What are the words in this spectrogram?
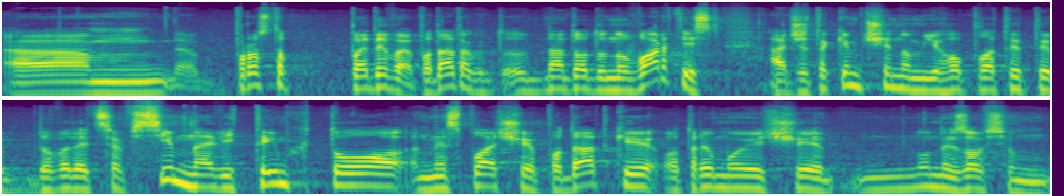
Ем, Просто ПДВ, податок на додану вартість, адже таким чином його платити доведеться всім, навіть тим, хто не сплачує податки, отримуючи ну не зовсім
